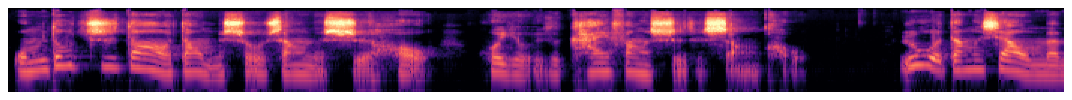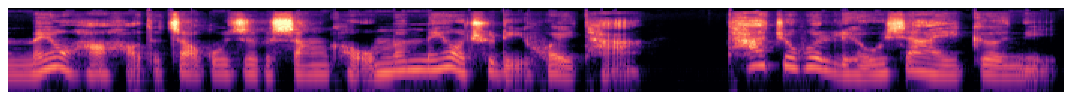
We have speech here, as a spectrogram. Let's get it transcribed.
我们都知道，当我们受伤的时候，会有一个开放式的伤口。如果当下我们没有好好的照顾这个伤口，我们没有去理会它。它就会留下一个你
